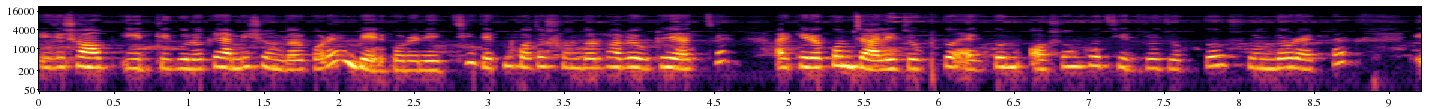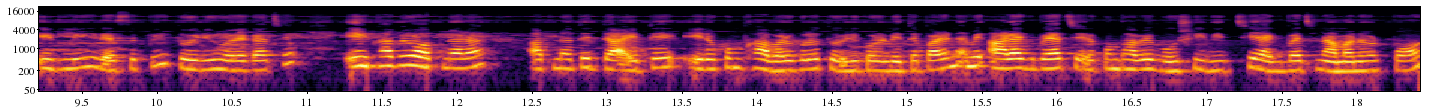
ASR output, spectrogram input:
এই যে সব ইডলিগুলোকে আমি সুন্দর করে বের করে নিচ্ছি। দেখুন কত সুন্দরভাবে উঠে যাচ্ছে। আর কীরকম জালিযুক্ত, একদম অসংখ্য ছিদ্রযুক্ত, সুন্দর একটা ইডলি রেসিপি তৈরি হয়ে গেছে। এইভাবেও আপনারা আপনাদের ডায়েটে এরকম খাবারগুলো তৈরি করে নিতে পারেন। আমি আর এক ব্যাচ এরকমভাবে বসিয়ে দিচ্ছি, এক ব্যাচ নামানোর পর।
